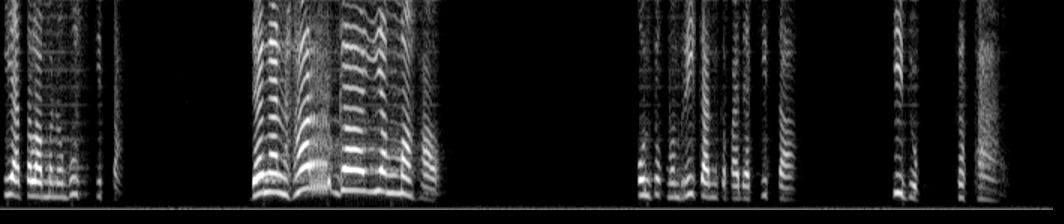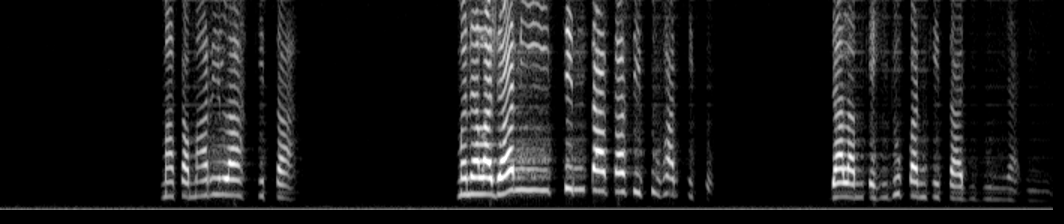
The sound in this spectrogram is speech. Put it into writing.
Ia telah menebus kita dengan harga yang mahal untuk memberikan kepada kita hidup kekal. Maka marilah kita meneladani cinta kasih Tuhan itu dalam kehidupan kita di dunia ini.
